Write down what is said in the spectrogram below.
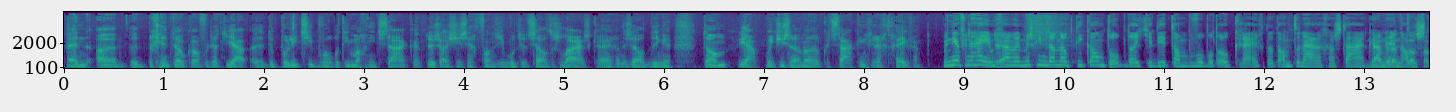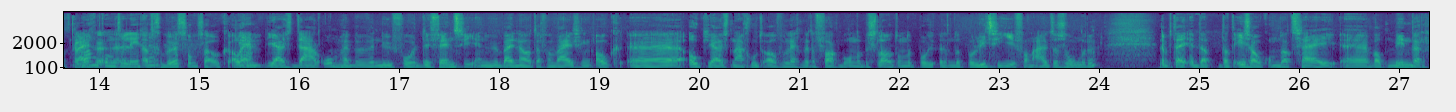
En eh, het begint ook over dat ja, de politie bijvoorbeeld, die mag niet staken. Dus als je zegt van je moet hetzelfde salaris krijgen en dezelfde dingen, dan ja, moet je ze dan ook het stakingsrecht geven. Meneer Van Heijem, Ja. gaan we misschien dan ook die kant op... dat je dit dan bijvoorbeeld ook krijgt, dat ambtenaren gaan staken... Ja, maar en dat, alles dat, krijgen, komt te eh, liggen? dat gebeurt soms ook. Alleen juist daarom hebben we nu voor Defensie... en nu bij nota van wijziging ook, eh, ook juist na goed overleg met de vakbonden... besloten om de, om de politie hiervan uit te zonderen. Dat, betekent, dat, dat is ook omdat zij eh, wat minder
